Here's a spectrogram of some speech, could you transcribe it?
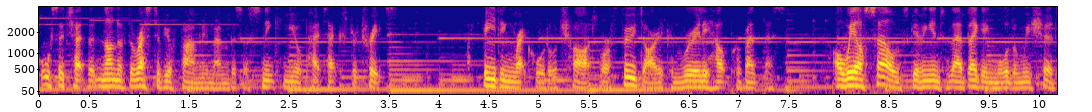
Also check that none of the rest of your family members are sneaking your pet extra treats. A feeding record or chart or a food diary can really help prevent this. Are we ourselves giving into their begging more than we should?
